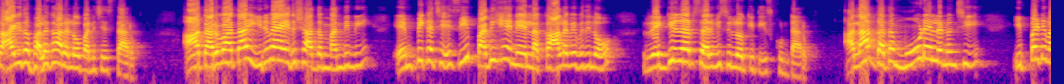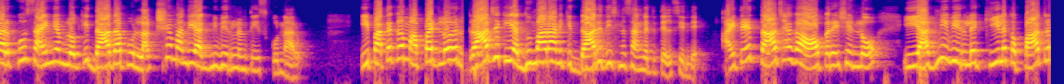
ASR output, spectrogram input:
సాయుధ బలగాలలో పనిచేస్తారు. ఆ తరువాత ఇరవై ఐదు శాతం మందిని ఎంపిక చేసి పదిహేనేళ్ళ కాల వ్యవధిలో రెగ్యులర్ సర్వీసుల్లోకి తీసుకుంటారు. అలా గత మూడేళ్ళ నుంచి ఇప్పటి వరకు సైన్యంలోకి దాదాపు లక్ష మంది అగ్నివీరులను తీసుకున్నారు. ఈ పథకం అప్పట్లో రాజకీయ దుమారానికి దారితీసిన సంగతి తెలిసిందే. అయితే తాజాగా ఆపరేషన్లో ఈ అగ్నివీరులే కీలక పాత్ర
